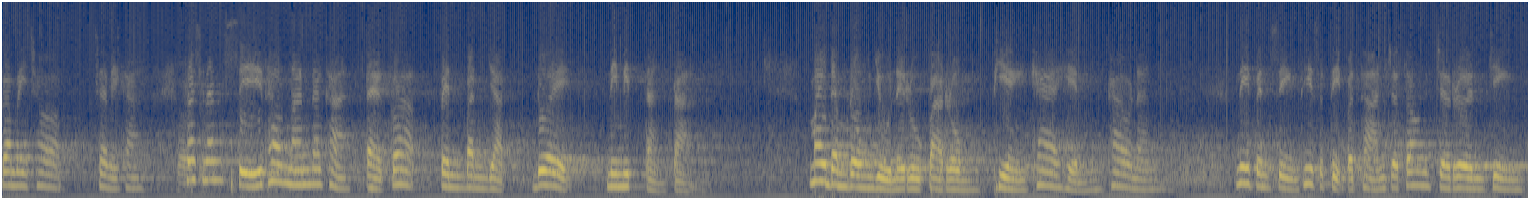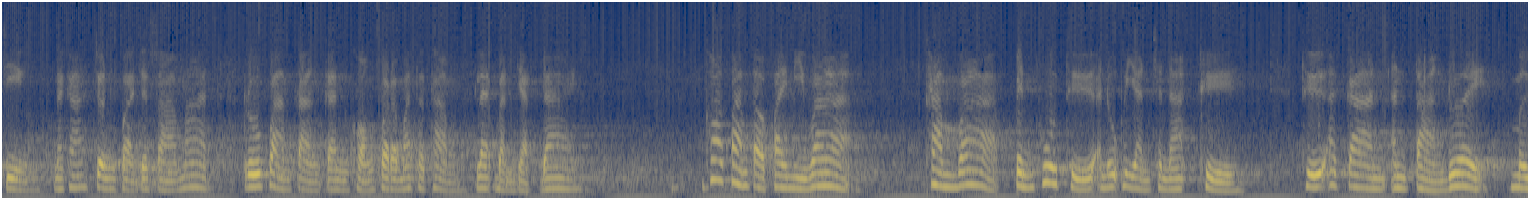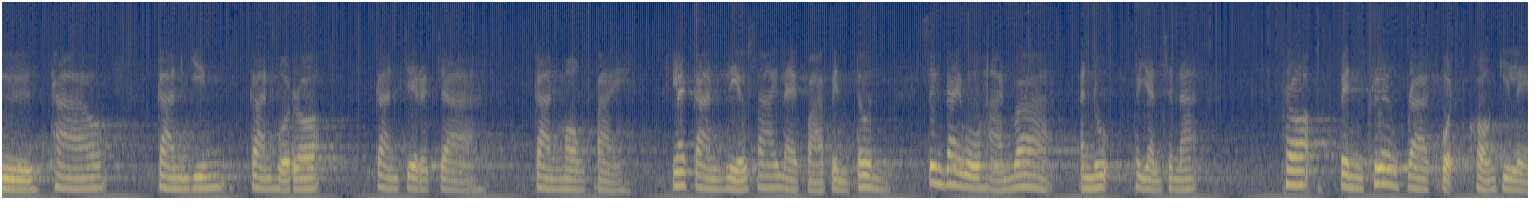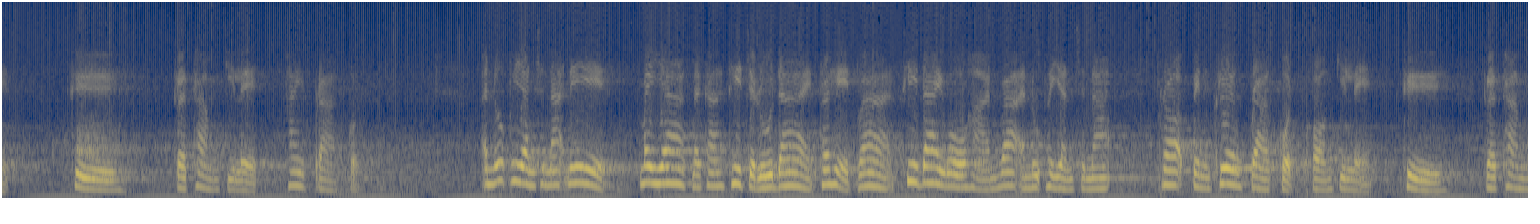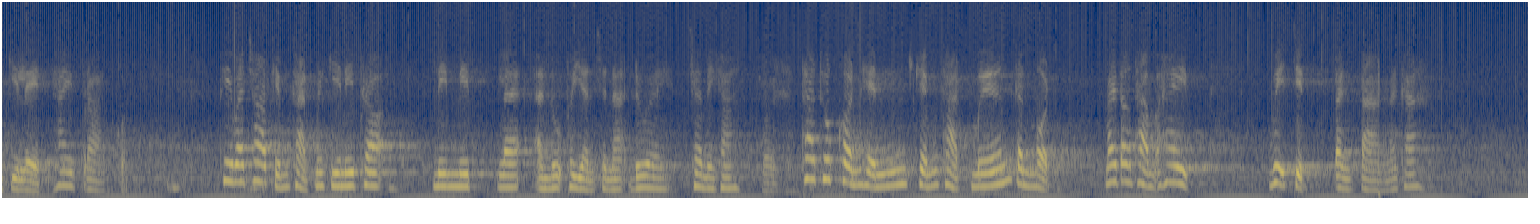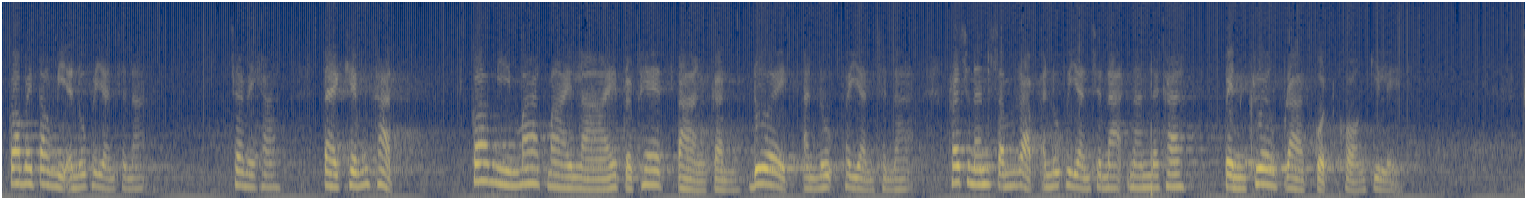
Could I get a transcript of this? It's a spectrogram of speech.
ก็ไม่ชอบใช่ไหมคะ เพราะฉะนั้นสีเท่านั้นนะคะแต่ก็เป็นบัญญัติด้วยนิมิตต่างๆ ไม่ดำรงอยู่ในรูปารมณ์เพียงแค่เห็นเท่านั้น นี่เป็นสิ่งที่สติปัฏฐานจะต้องเจริญจริงๆนะคะ จนกว่าจะสามารถ รู้ความต่างกันของปรมัตธรรมและบัญญัติได้ ข้อความต่อไปมีว่าคำว่าเป็นผู้ถืออนุพยัญชนะคือ ถืออาการอันต่างด้วย มือ เท้า การยิ้ม การหัวเราะ การเจรจา การมองไป และการเหลียวซ้ายแลขวาเป็นต้น ซึ่งได้โวหารว่า อนุพยัญชนะ เพราะเป็นเครื่องปรากฏของกิเลส คือ กระทำกิเลสให้ปรากฏ อนุพยัญชนะนี่ไม่ยากนะคะที่จะรู้ได้เพราะเหตุว่าที่ได้โวหารว่าอนุพยัญชนะ เพราะเป็นเครื่องปรากฏของกิเลส คือกระทำกิเลสให้ปรากฏ ที่ว่าชอบเข็มขัดเมื่อกี้นี้เพราะนิมิตและอนุพยัญชนะด้วย ใช่ไหมคะใช่ถ้าทุกคนเห็นเข็มขัดเหมือนกันหมด ไม่ต้องทำให้วิจิตต่างๆนะคะ ก็ไม่ต้องมีอนุพยัญชนะ ใช่ไหมคะ แต่เข็มขัดก็มีมากมายหลายประเภทต่างกันด้วยอนุพยัญชนะ เพราะฉะนั้นสำหรับอนุพยัญชนะนั้นนะคะ เป็นเครื่องปรากฏของกิเลส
